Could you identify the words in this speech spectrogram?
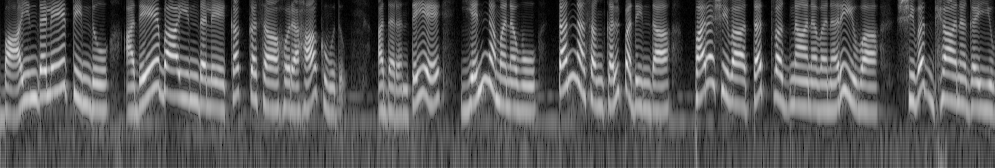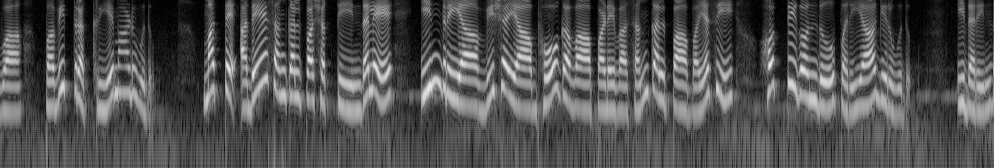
ಬಾಯಿಂದಲೇ ತಿಂದು, ಅದೇ ಬಾಯಿಂದಲೇ ಕಕ್ಕಸ ಹೊರಹಾಕುವುದು. ಅದರಂತೆಯೇ ಎನ್ನ ಮನವು ತನ್ನ ಸಂಕಲ್ಪದಿಂದ ಪರಶಿವ ತತ್ವಜ್ಞಾನವನರಿಯುವ, ಶಿವಧ್ಯಾನಗೈಯುವ ಪವಿತ್ರ ಕ್ರಿಯೆ ಮಾಡುವುದು. ಮತ್ತೆ ಅದೇ ಸಂಕಲ್ಪ ಶಕ್ತಿಯಿಂದಲೇ ಇಂದ್ರಿಯ ವಿಷಯ ಭೋಗವ ಪಡೆವ ಸಂಕಲ್ಪ ಬಯಸಿ ಹೊತ್ತಿಗೊಂದು ಪರಿಯಾಗಿರುವುದು. ಇದರಿಂದ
